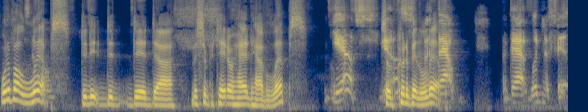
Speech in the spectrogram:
What about lips? Did it, did did uh, Mr. Potato Head have lips? yes, So it could have been lip. That that wouldn't have fit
